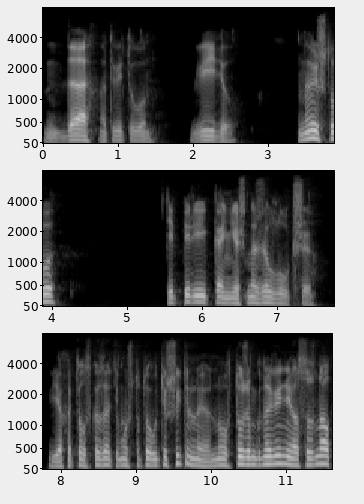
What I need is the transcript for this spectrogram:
«Да», — ответил он, — «видел». «Ну и что?» «Теперь ей, конечно же, лучше». Я хотел сказать ему что-то утешительное, но в то же мгновение осознал,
